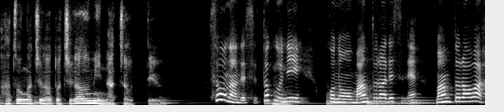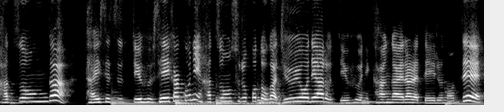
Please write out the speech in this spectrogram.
発音が違うと違う意味になっちゃうっていう。そうなんです。特にこのマントラですね。マントラは発音が大切っていうふう正確に発音することが重要であるっていうふうに考えられているので、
